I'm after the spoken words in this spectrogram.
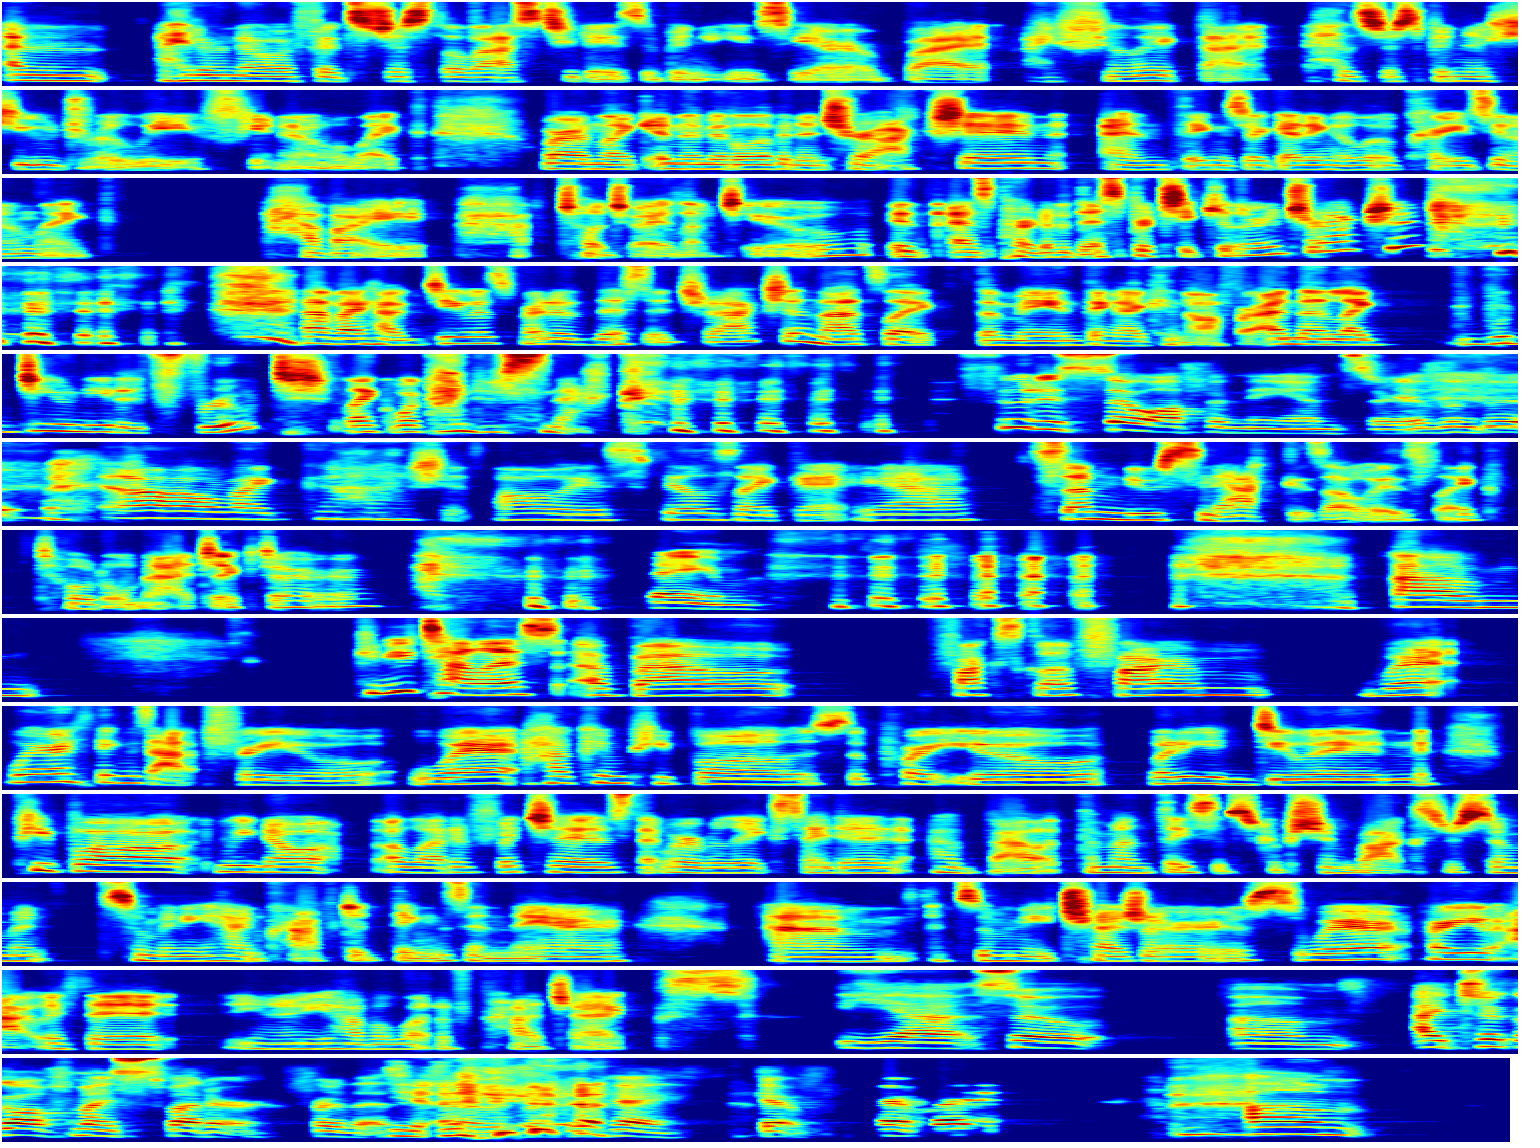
And I don't know if it's just the last two days have been easier, but I feel like that has just been a huge relief, you know, like where I'm like in the middle of an interaction and things are getting a little crazy. And I'm like, have I told you I loved you as part of this particular interaction? have I hugged you as part of this interaction? That's like the main thing I can offer. And then, like, do you need a fruit? Like, what kind of snack? Food is so often the answer, isn't it? oh my gosh, it always feels like it. Yeah. Some new snack is always like total magic to her. Same. um, can you tell us about Foxglove Farm? Where where are things at for you? Where how can people support you? What are you doing? People we know a lot of witches that we're really excited about the monthly subscription box. There's so many so many handcrafted things in there. Um, and so many treasures. Where are you at with it? You know, you have a lot of projects. Yeah. So um, I took off my sweater for this. Yeah. I was like, okay, get, get ready. Um,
